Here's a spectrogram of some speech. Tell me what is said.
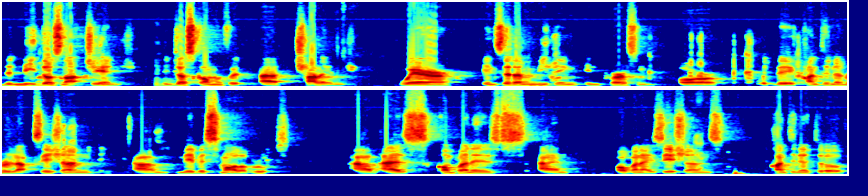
the need does not change. Mm-hmm. It just comes with a challenge where instead of meeting in person or with the continued relaxation, um, maybe smaller groups, um, as companies and organizations continue to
